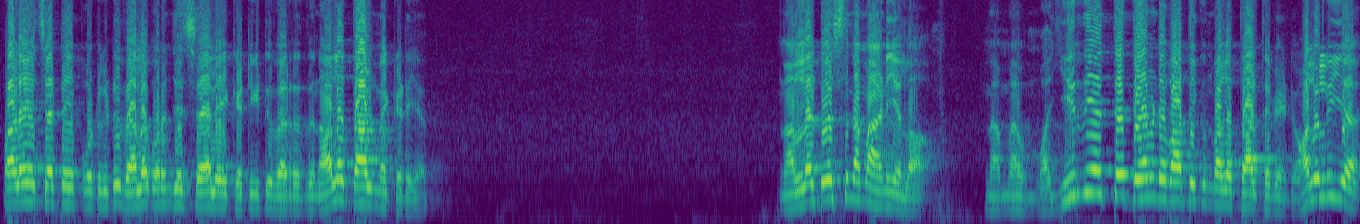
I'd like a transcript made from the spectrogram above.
பழைய சட்டையை போட்டுக்கிட்டு விலை குறைஞ்ச சேலையை கட்டிக்கிட்டு வர்றதுனால தாழ்மை கிடையாது. நல்ல ட்ரெஸ் நம்ம அணியலாம். நம்ம இருதயத்தை தேவனுடைய வார்த்தைக்கு முன்பாக தாழ்த்த வேண்டும். ஹalleluya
